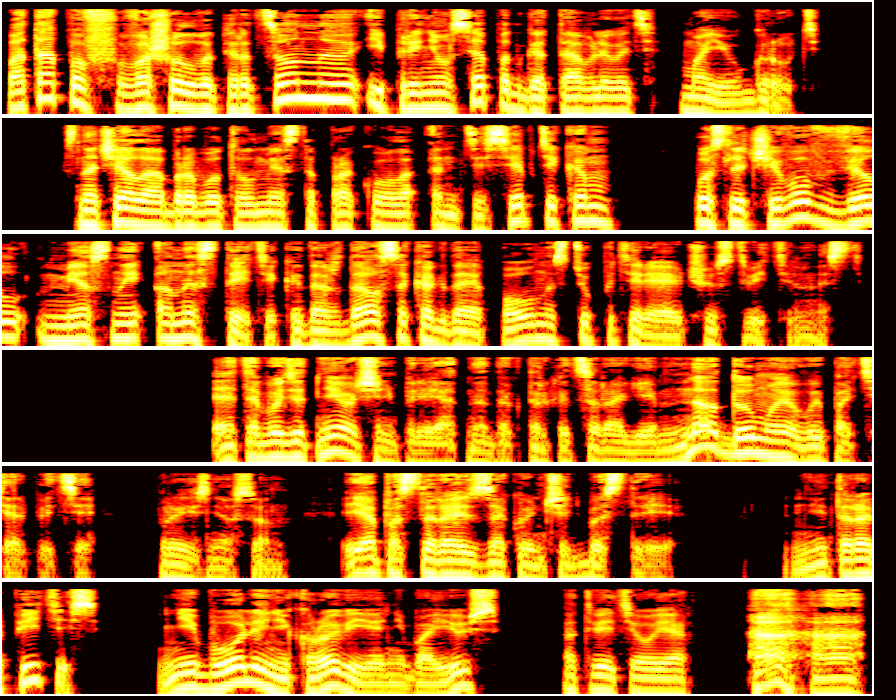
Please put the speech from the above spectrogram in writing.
Потапов вошел в операционную и принялся подготавливать мою грудь. Сначала обработал место прокола антисептиком, после чего ввел местный анестетик и дождался, когда я полностью потеряю чувствительность. «Это будет не очень приятно, доктор Кацураги, но, думаю, вы потерпите», — произнес он. Я постараюсь закончить быстрее. Не торопитесь. «Ни боли, ни крови я не боюсь», — ответил я. «Ха-ха»,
